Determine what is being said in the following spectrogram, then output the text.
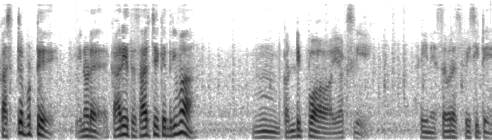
கஷ்டப்பட்டு என்னோட காரியத்தை சாரிச்சிருக்கேன் தெரியுமா? ம் கண்டிப்பா ஆக்சுவலி. அப்படின்னு செவரஸ் பேசிட்டே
